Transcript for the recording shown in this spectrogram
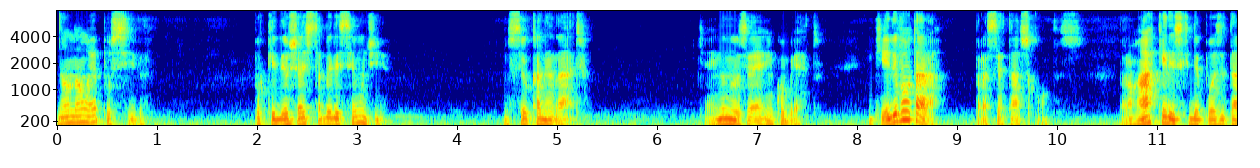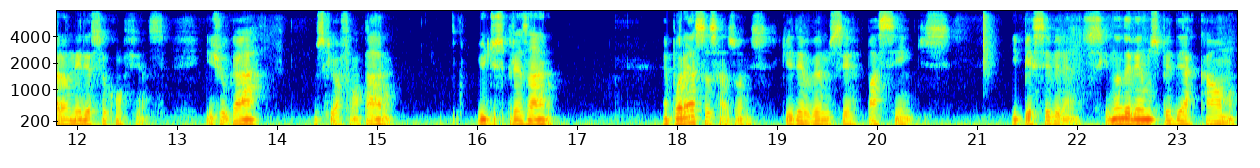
não, não é possível. Porque Deus já estabeleceu um dia no seu calendário, que ainda nos é encoberto, em que Ele voltará para acertar as contas, para honrar aqueles que depositaram nele a sua confiança e julgar os que o afrontaram e o desprezaram. É por essas razões que devemos ser pacientes e perseverantes, que não devemos perder a calma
